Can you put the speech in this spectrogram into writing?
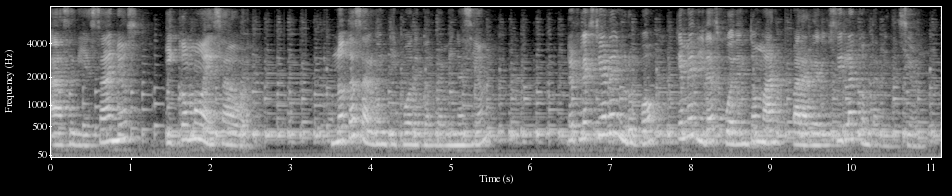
hace 10 años y cómo es ahora. ¿Notas algún tipo de contaminación? Reflexiona en grupo qué medidas pueden tomar para reducir la contaminación.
